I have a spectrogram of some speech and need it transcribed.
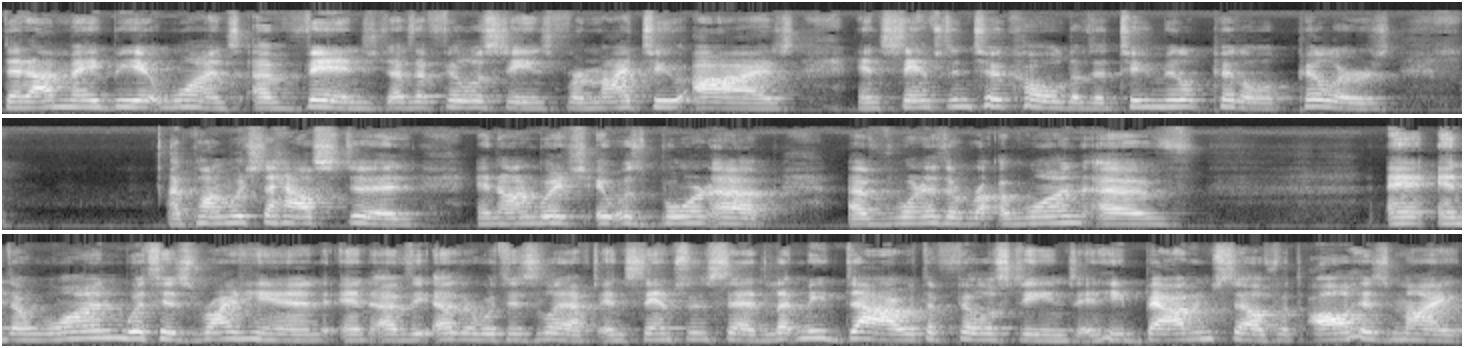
that I may be at once avenged of the Philistines for my two eyes. And Samson took hold of the two middle pillars upon which the house stood, and on which it was borne up of one of the one of and, and the one with his right hand and of the other with his left. And Samson said, Let me die with the Philistines. And he bowed himself with all his might.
